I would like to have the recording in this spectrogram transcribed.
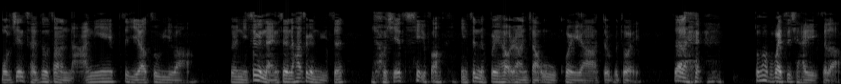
某些程度上的拿捏自己要注意吧。对你是个男生，他是个女生，有些地方你真的不要让人家误会啊，对不对？再来，东方不败之前还有一个啦，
